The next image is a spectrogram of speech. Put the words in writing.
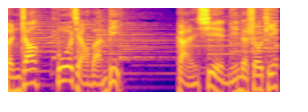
本章播讲完毕，感谢您的收听。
